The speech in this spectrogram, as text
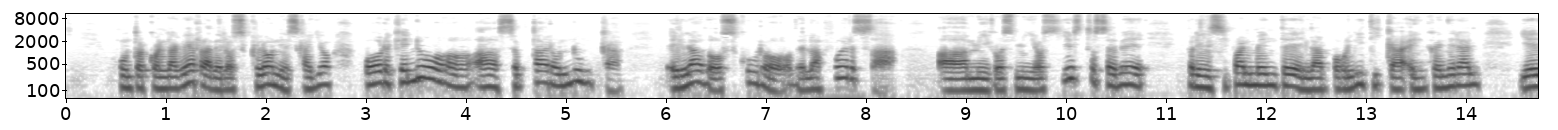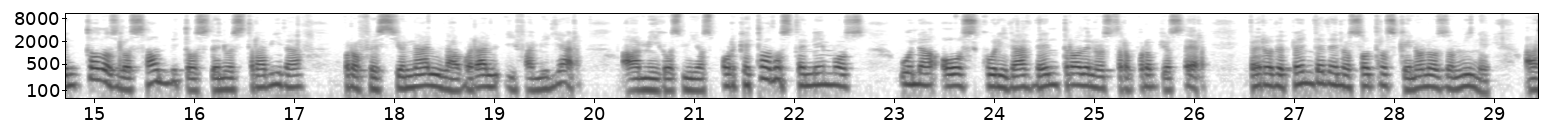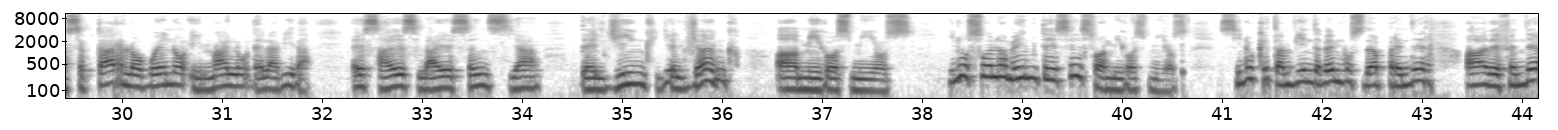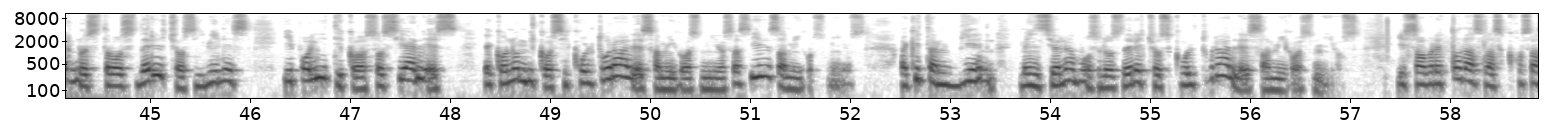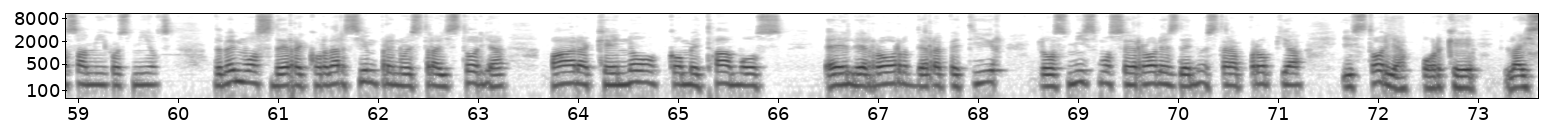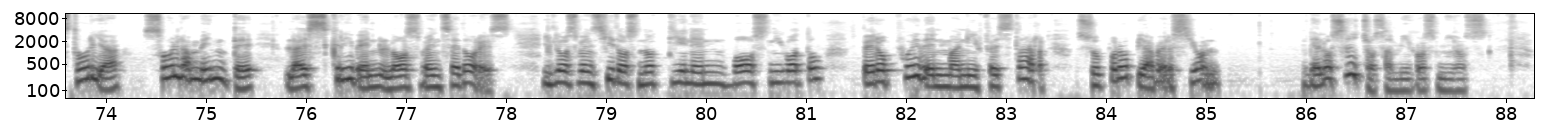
junto con la guerra de los clones cayó porque no aceptaron nunca el lado oscuro de la fuerza, amigos míos, y esto se ve principalmente en la política en general y en todos los ámbitos de nuestra vida profesional, laboral y familiar, amigos míos, porque todos tenemos una oscuridad dentro de nuestro propio ser, pero depende de nosotros que no nos domine, aceptar lo bueno y malo de la vida. Esa es la esencia del yin y el yang, amigos míos. Y no solamente es eso, amigos míos, sino que también debemos de aprender a defender nuestros derechos civiles y políticos, sociales, económicos y culturales, amigos míos. Así es, amigos míos. Aquí también mencionamos los derechos culturales, amigos míos. Y sobre todas las cosas, amigos míos, debemos de recordar siempre nuestra historia para que no cometamos el error de repetir los mismos errores de nuestra propia historia, porque la historia solamente la escriben los vencedores, y los vencidos no tienen voz ni voto, pero pueden manifestar su propia versión de los hechos, amigos míos.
